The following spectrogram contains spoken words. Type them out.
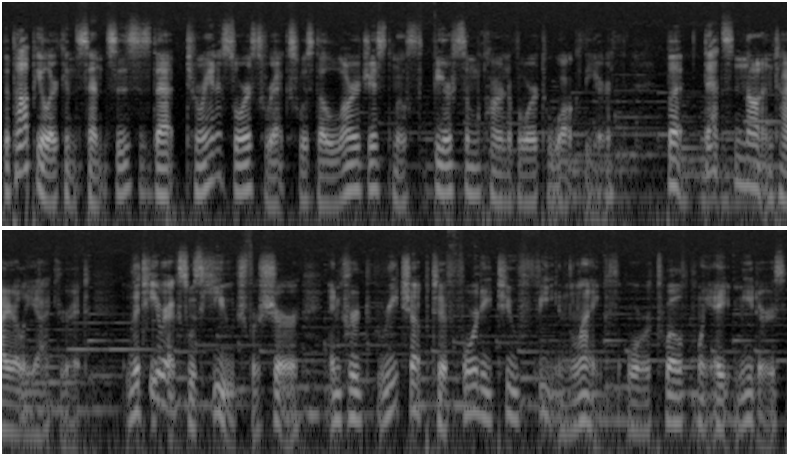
The popular consensus is that Tyrannosaurus rex was the largest, most fearsome carnivore to walk the earth, but that's not entirely accurate. The T Rex was huge for sure, and could reach up to 42 feet in length, or 12.8 meters,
